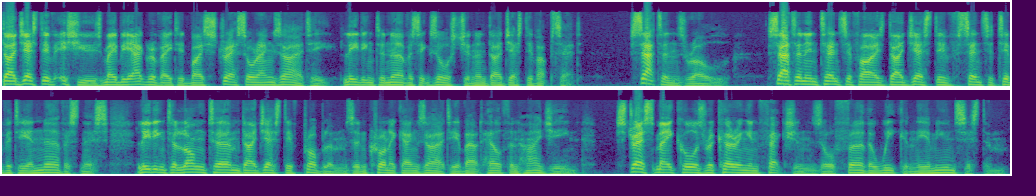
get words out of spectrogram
Digestive issues may be aggravated by stress or anxiety, leading to nervous exhaustion and digestive upset. Saturn's role. Saturn intensifies digestive sensitivity and nervousness, leading to long-term digestive problems and chronic anxiety about health and hygiene. Stress may cause recurring infections or further weaken the immune system.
